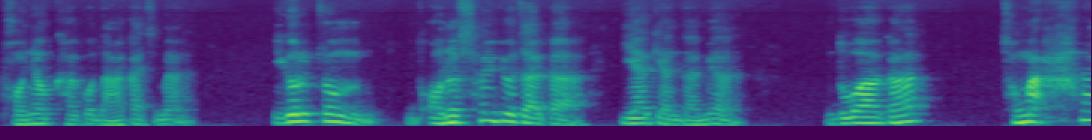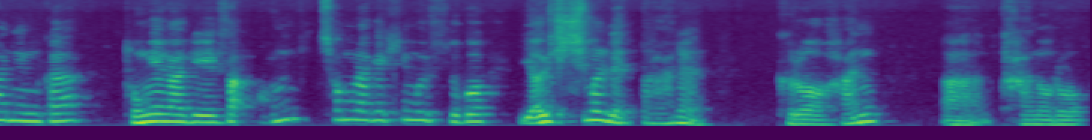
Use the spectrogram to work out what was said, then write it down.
번역하고 나아가지만 이거를 좀 어느 설교자가 이야기한다면 노아가 정말 하나님과 동행하기 위해서 엄청나게 힘을 쓰고 열심을 냈다 하는 그러한 아, 단어로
